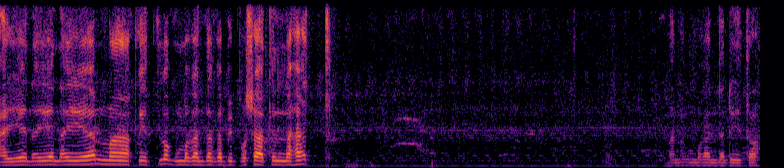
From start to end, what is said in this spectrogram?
Ayan, ayan, ayan mga kitlog. Magandang gabi po sa atin lahat. Anong maganda dito?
